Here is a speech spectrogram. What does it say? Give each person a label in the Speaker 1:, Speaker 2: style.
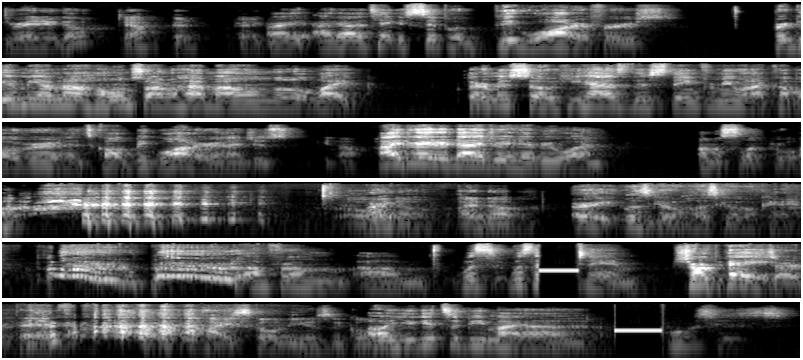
Speaker 1: You ready to go?
Speaker 2: Yeah, good. Ready.
Speaker 1: All right, I gotta take a sip of big water first. Forgive me, I'm not home, so I don't have my own little like thermos. So he has this thing for me when I come over, and it's called big water, and I just you know hydrate or dehydrate everyone. I'm a slut for water.
Speaker 2: Oh,
Speaker 1: Alright.
Speaker 2: I know. I know.
Speaker 1: All right, let's go. Let's go. Okay. I'm from um, what's what's that name? Sharpay.
Speaker 2: Sharpay. High School Musical.
Speaker 1: Oh, you get to be my uh, what was his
